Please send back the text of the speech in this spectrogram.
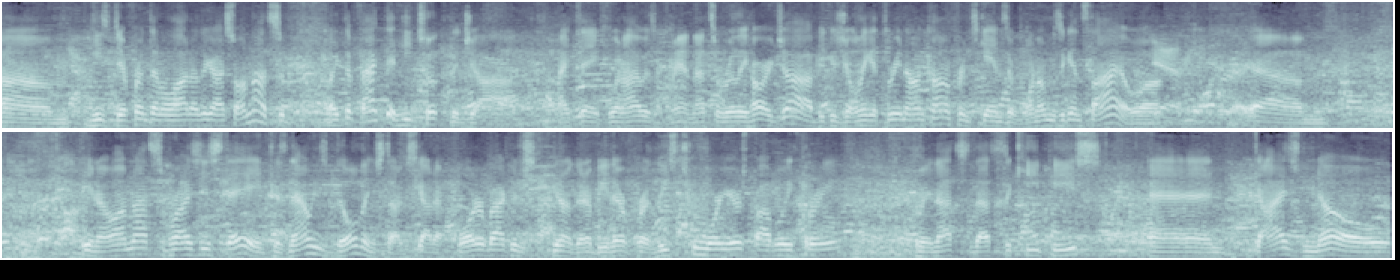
Um, he's different than a lot of other guys, so I'm not like the fact that he took the job. I think when I was like, man, that's a really hard job because you only get three non-conference games, and one of them's against Iowa. Yeah. Um, you know, I'm not surprised he stayed because now he's building stuff. He's got a quarterback who's you know going to be there for at least two more years, probably three. I mean, that's that's the key piece, and guys know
